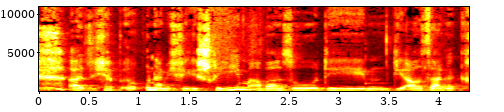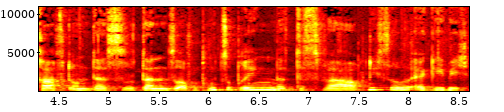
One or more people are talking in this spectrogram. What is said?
also ich habe unheimlich viel geschrieben, aber so die, die Aussagekraft und das so dann so auf den Punkt zu bringen, das, das war auch nicht so ergiebig.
